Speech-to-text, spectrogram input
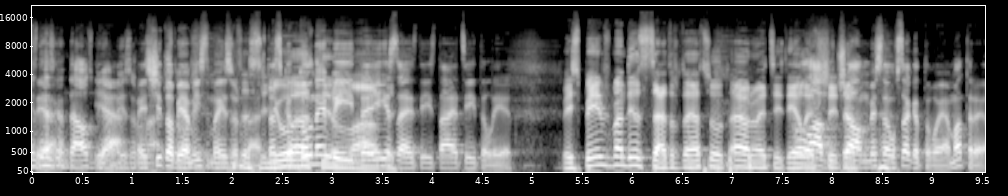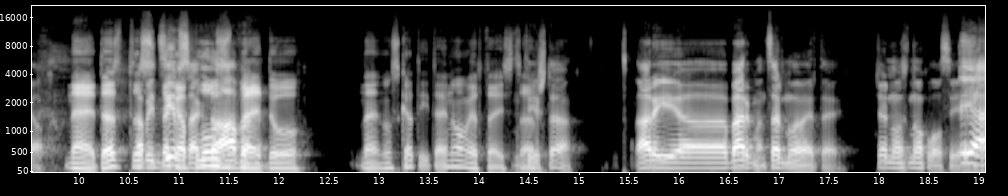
mēs diezgan daudz bijām Jā, izrunājuši Mēs šito bijām īstenībā Tas izrunājuši. Tas, ka tu nebija iesaistīts, tā ir cita lieta. Vispirms man 24. atsūta, ej, un vecīt Nu, ielikt labi, čau, mēs jau sagatavojām materiālu. Nē, tas, tas bija tā kā plus, bet, nu, nē, nu, skatītāji novērtējas. ceru. Tieši tā. Arī uh, Bergmans arī novērtēja. Černos noklausījās. Jā.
